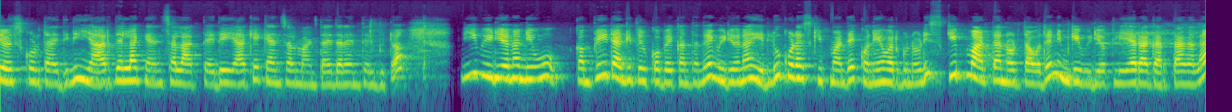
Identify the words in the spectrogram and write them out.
ತಿಳಿಸ್ಕೊಡ್ತಾ ಇದ್ದೀನಿ. ಯಾರ್ದೆಲ್ಲ ಕ್ಯಾನ್ಸಲ್ ಆಗ್ತಾ ಇದೆ, ಯಾಕೆ ಕ್ಯಾನ್ಸಲ್ ಮಾಡ್ತಾ ಇದ್ದಾರೆ ಅಂತ ಹೇಳ್ಬಿಟ್ಟು. ಈ ವಿಡಿಯೋನ ನೀವು ಕಂಪ್ಲೀಟಾಗಿ ತಿಳ್ಕೊಬೇಕಂತಂದರೆ ವಿಡಿಯೋನ ಎಲ್ಲೂ ಕೂಡ ಸ್ಕಿಪ್ ಮಾಡದೆ ಕೊನೆಯವರೆಗೂ ನೋಡಿ. ಸ್ಕಿಪ್ ಮಾಡ್ತಾ ನೋಡ್ತಾ ಹೋದರೆ ನಿಮಗೆ ವಿಡಿಯೋ ಕ್ಲಿಯರಾಗಿ ಅರ್ಥ ಆಗಲ್ಲ.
